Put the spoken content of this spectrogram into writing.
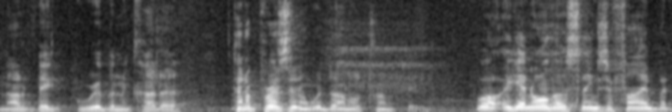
not a big ribbon cutter. What kind of president would Donald Trump be? Well, again, all those things are fine, but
